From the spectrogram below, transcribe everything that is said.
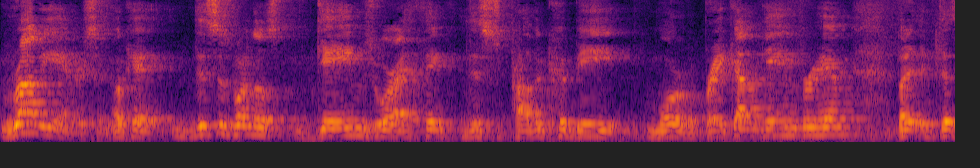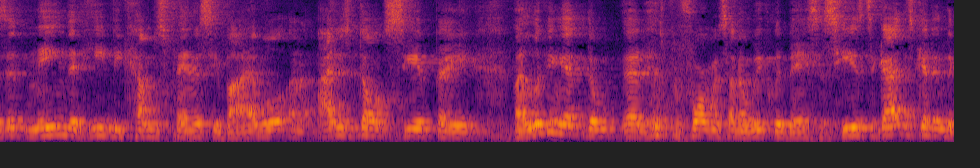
Robbie Anderson, okay, this is one of those games where I think this probably could be more of a breakout game for him. But it, does it mean that he becomes fantasy viable? And I just don't see it by by looking at the at his performance on a weekly basis. He is the guy that's getting the,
